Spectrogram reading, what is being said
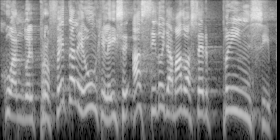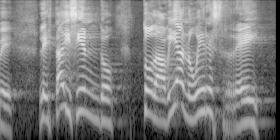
Cuando el profeta le unge, le dice, has sido llamado a ser príncipe, le está diciendo, todavía no eres rey,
